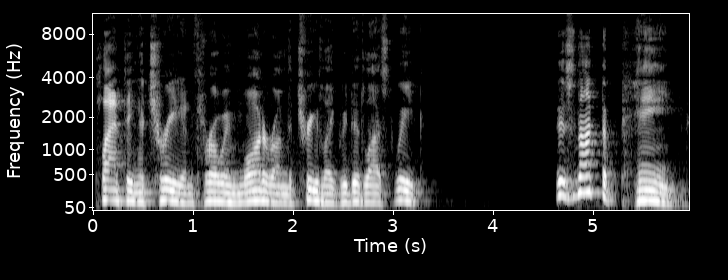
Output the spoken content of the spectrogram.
planting a tree and throwing water on the tree like we did last week. It is not the pain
